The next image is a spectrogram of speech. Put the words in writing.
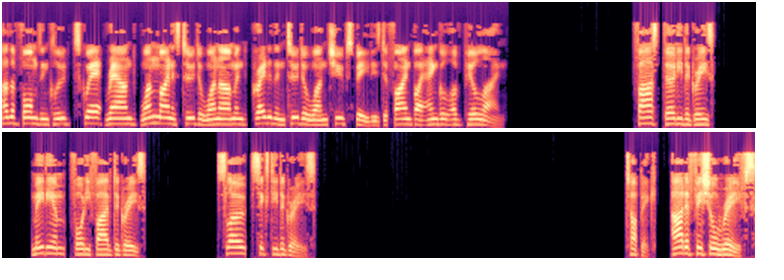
Other forms include square, round, 1 minus 2 to 1 almond, greater than 2 to 1 tube speed is defined by angle of peel line. Fast 30 degrees. Medium 45 degrees. Slow 60 degrees. Topic: Artificial reefs.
